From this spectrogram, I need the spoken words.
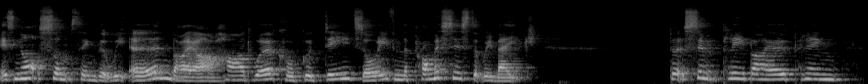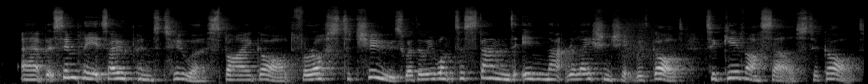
It's not something that we earn by our hard work or good deeds or even the promises that we make, but simply by opening uh, but simply it's opened to us by God for us to choose whether we want to stand in that relationship with God, to give ourselves to God.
